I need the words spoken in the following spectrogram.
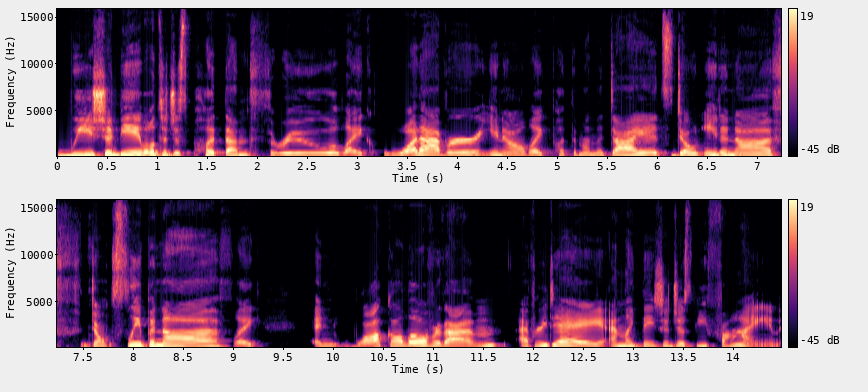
we should be able to just put them through like whatever, you know, like put them on the diets, don't eat enough, don't sleep enough, like and walk all over them every day and like they should just be fine.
